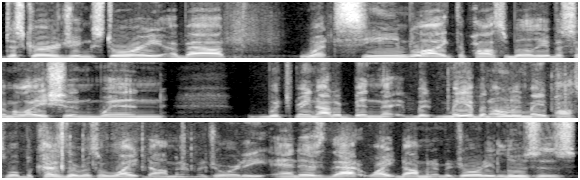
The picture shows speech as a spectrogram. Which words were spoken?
discouraging story about what seemed like the possibility of assimilation when which may not have been that, but may have been only made possible because there was a white dominant majority. And as that white dominant majority loses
